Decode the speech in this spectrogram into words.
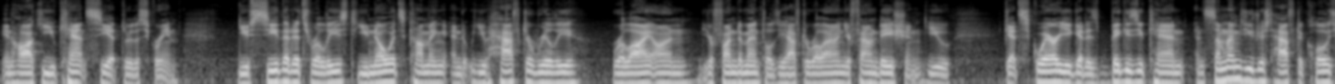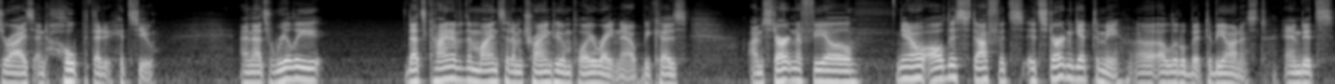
in hockey, you can't see it through the screen. You see that it's released, you know it's coming, and you have to really rely on your fundamentals. You have to rely on your foundation. You get square, you get as big as you can, and sometimes you just have to close your eyes and hope that it hits you. And that's really that's kind of the mindset I'm trying to employ right now because I'm starting to feel, you know, all this stuff it's it's starting to get to me uh, a little bit to be honest. And it's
